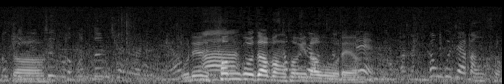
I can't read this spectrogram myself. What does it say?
혹시 자. 유튜브 어떤 채널이세요? 우리는 아, 선구자 방송이라고 선구자 그래요. 방송인데, 선구자 방송.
